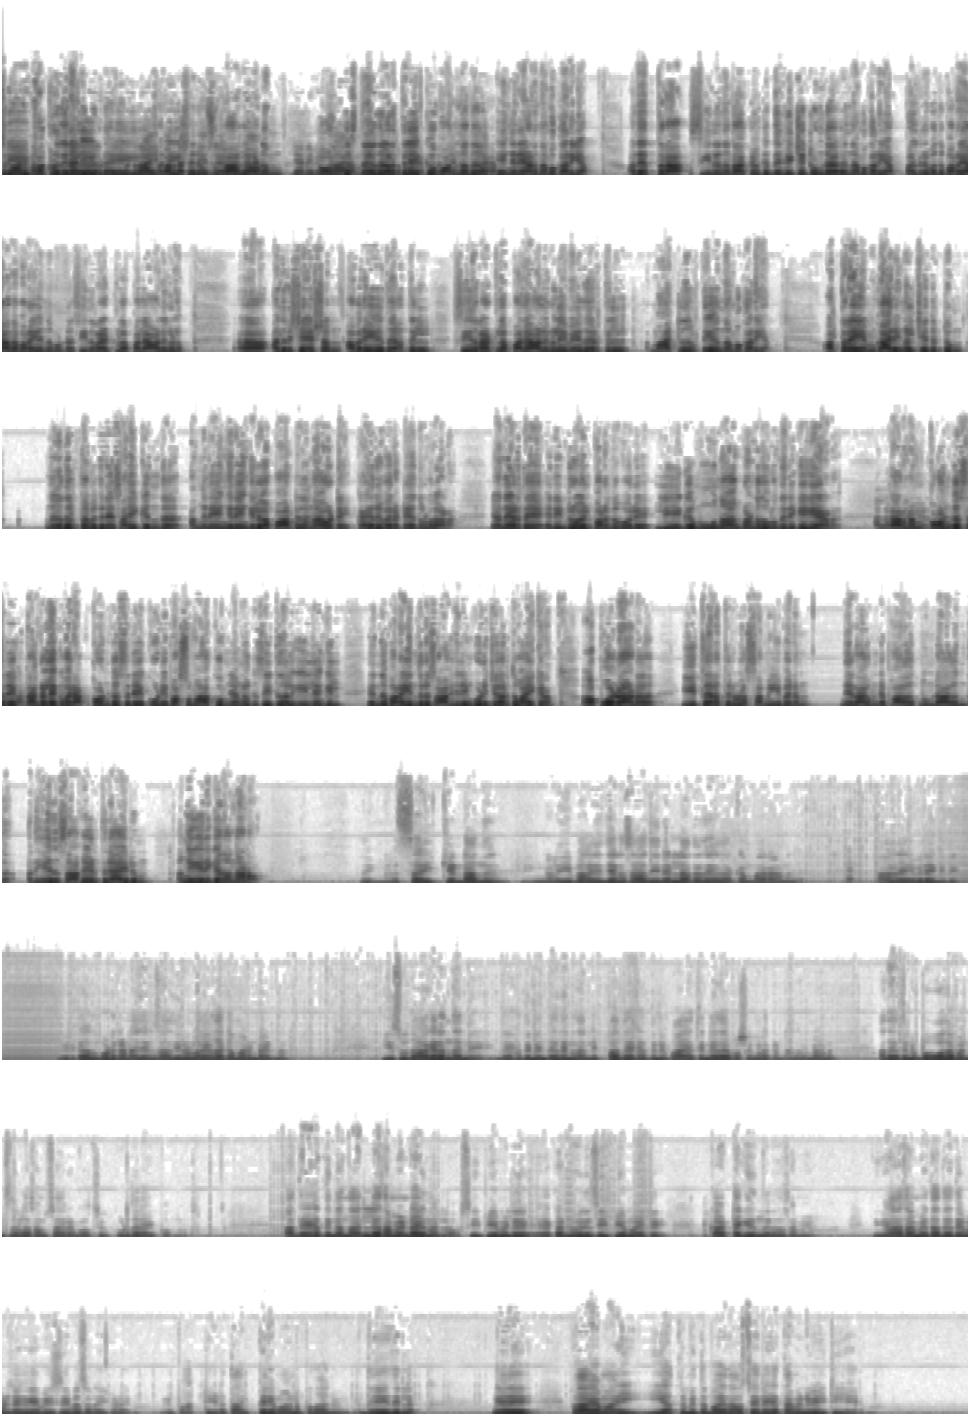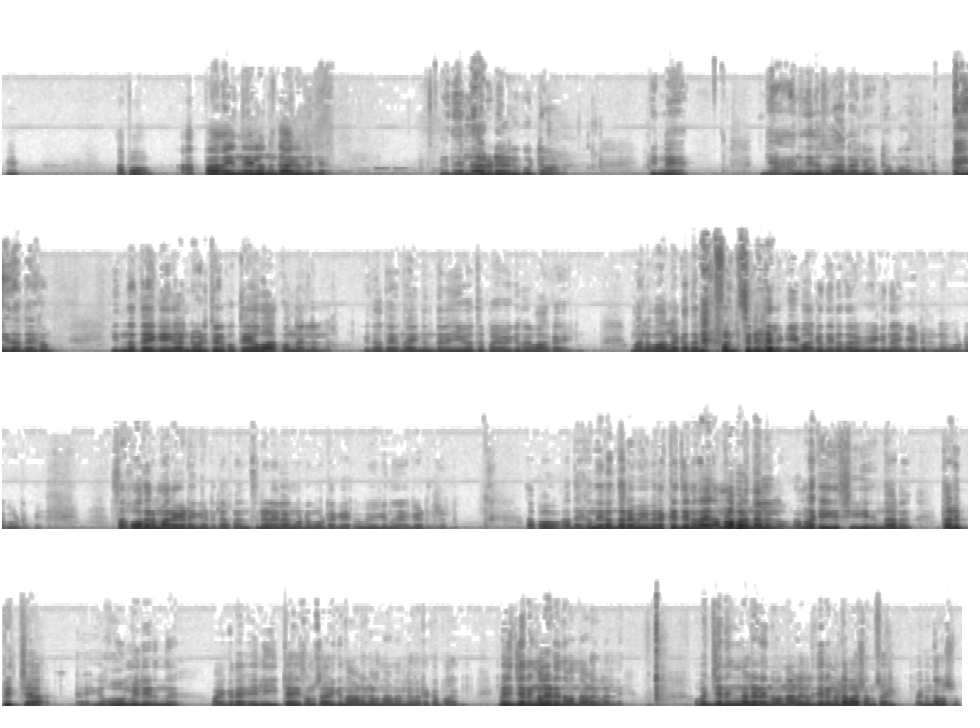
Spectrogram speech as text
ശ്രീ ഫക്രുദ്ദീൻ അലി ഇവിടെ സതീശനും സുധാകരനും കോൺഗ്രസ് നേതൃത്വത്തിലേക്ക് വന്നത് എങ്ങനെയാണ് എങ്ങനെയാണെന്ന് നമുക്കറിയാം. അത് എത്ര സീനിയർ നേതാക്കൾക്ക് ദഹിച്ചിട്ടുണ്ട് എന്ന് നമുക്കറിയാം. പലരും അത് പറയാതെ പറയുന്നുമുണ്ട് സീനിയറായിട്ടുള്ള പല ആളുകളും. അതിനുശേഷം അവരെ ഏത് തരത്തിൽ സീനിയറായിട്ടുള്ള പല ആളുകളെയും ഏത് തരത്തിൽ മാറ്റി നിർത്തിയെന്ന് നമുക്കറിയാം. അത്രയും കാര്യങ്ങൾ ചെയ്തിട്ടും നേതൃത്വം ഇതിനെ സഹിക്കുന്നത് അങ്ങനെ എങ്ങനെയെങ്കിലും ആ പാർട്ടി നന്നാവട്ടെ കയറി വരട്ടെ എന്നുള്ളതാണ്. ഞാൻ നേരത്തെ എന്റെ ഇൻട്രോയിൽ പറഞ്ഞതുപോലെ ലീഗ് മൂന്നാം കണ്ടു തുറന്നിരിക്കുകയാണ്. കാരണം കോൺഗ്രസിനെ താങ്കളിലേക്ക് വരാം. കോൺഗ്രസിനെ കൂടി ഭസമാക്കും ഞങ്ങൾക്ക് സീറ്റ് നൽകിയില്ലെങ്കിൽ എന്ന് പറയുന്നൊരു സാഹചര്യം കൂടി ചേർത്ത് വായിക്കണം. അപ്പോഴാണ് ഈ തരത്തിലുള്ള സമീപനം നേതാവിന്റെ ഭാഗത്തുനിന്നുണ്ടാകുന്നത്. അത് ഏത് സാഹചര്യത്തിലായാലും അംഗീകരിക്കാൻ ഒന്നാണോ? നിങ്ങൾ സഹിക്കണ്ടെന്ന്. നിങ്ങൾ ഈ പറയുന്ന ജനസ്വാധീനമില്ലാത്ത നേതാക്കന്മാരാണ്. ആണ് ഇവരെങ്കിൽ. ഇവർക്ക് അതും കൊടുക്കണ്ട. ജനസ്വാധീനമുള്ള നേതാക്കന്മാരുണ്ടായിരുന്നുണ്ട്. ഈ സുധാകരൻ തന്നെ ഇദ്ദേഹത്തിന് ഇദ്ദേഹത്തിന് നല്ല ഇപ്പം അദ്ദേഹത്തിന് പ്രായത്തിന്റെതായ പ്രശ്നങ്ങളൊക്കെ ഉണ്ട്. അതുകൊണ്ടാണ് അദ്ദേഹത്തിന് ഉപബോധ മനസ്സിലുള്ള സംസാരം കുറച്ച് കൂടുതലായി പോകുന്നത് അദ്ദേഹത്തിന്റെ നല്ല സമയം ഉണ്ടായിരുന്നല്ലോ. സി പി എമ്മിൽ കണ്ണൂർ സി പി എമ്മായിട്ട് കട്ടക്ക് നിന്നിരുന്ന സമയം. നിങ്ങൾ ആ സമയത്ത് അദ്ദേഹത്തെ പിടിച്ചാൽ എ ബി സി പ്രസിഡന്റ് ഈ പാർട്ടിയുടെ താല്പര്യമാണ് പ്രധാനം. എന്തേ ചെയ്തില്ല. ഇങ്ങനെ പ്രായമായി ഈ അത്തുമിത്തും പറയുന്ന അവസ്ഥയിലേക്ക് എത്താൻ വേണ്ടി വെയിറ്റ് ചെയ്യായിരുന്നു. ഏ? അപ്പോൾ അപ്പം അറിയുന്നതിലൊന്നും കാര്യമൊന്നുമില്ല. ഇത് എല്ലാവരുടെയും ഒരു കുറ്റമാണ്. പിന്നെ ഞാനിതിൽ സുധാരണ വലിയ കുറ്റം പറയുന്നില്ല. ഇത് അദ്ദേഹം ഇന്നത്തേക്ക് കണ്ടുപിടിച്ചൊരു പ്രത്യേക വാക്കൊന്നല്ലല്ലോ. ഇത് അദ്ദേഹം ദൈനംദിന ജീവിതത്തിൽ പ്രയോഗിക്കുന്ന വാക്കായിരിക്കും. മലബാറിലൊക്കെ തന്നെ ഫ്രണ്ട്സിന്റെ ഇടയിലൊക്കെ ഈ വാക്ക് നിരന്തരം ഉപയോഗിക്കുന്നത് ഞാൻ കേട്ടിട്ടുണ്ട് അങ്ങോട്ടും ഇങ്ങോട്ടൊക്കെ. സഹോദരന്മാരെ ഇടയിൽ കേട്ടില്ല ഫ്രണ്ട്സിന്റെ ഇടയിൽ അങ്ങോട്ടും ഇങ്ങോട്ടൊക്കെ ഉപയോഗിക്കുന്നത് ഞാൻ കേട്ടിട്ടുണ്ട്. അപ്പോൾ അദ്ദേഹം നിരന്തരം ഇവരൊക്കെ ജനത നമ്മളെ പറയുന്നല്ലോ നമ്മളൊക്കെ ഈ ശീ- എന്താണ് തണുപ്പിച്ച റൂമിലിരുന്ന് ഭയങ്കര എലീറ്റായി സംസാരിക്കുന്ന ആളുകൾ എന്നാണല്ലോ ഇവരൊക്കെ പറയുന്നത്. ഇവർ ജനങ്ങളുടെ ഇടയിൽ നിന്ന് വന്ന ആളുകളല്ലേ? അപ്പോൾ ജനങ്ങളുടെ ഇടയിൽ നിന്ന് വന്ന ആളുകൾ ജനങ്ങളുടെ ഭാഷ സംസാരിക്കും. അതിനെന്താ പ്രശ്നം?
